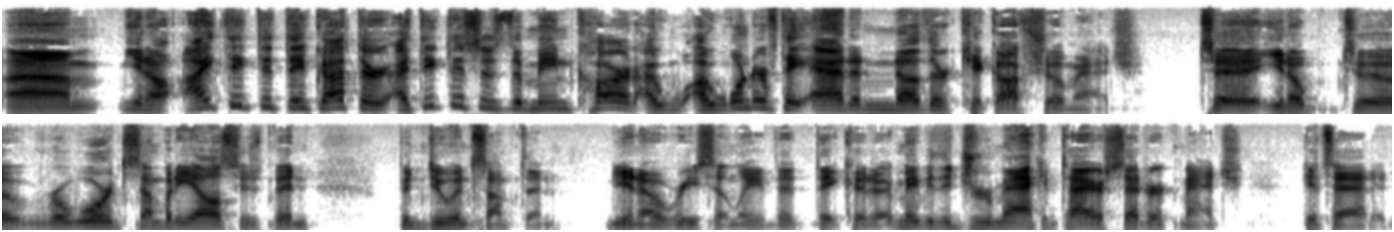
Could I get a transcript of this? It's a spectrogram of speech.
Um, you know, I think that they've got their. I think this is the main card. I, I wonder if they add another kickoff show match to you know to reward somebody else who's been been doing something you know recently that they could. Maybe the Drew McIntyre Cedric match gets added.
